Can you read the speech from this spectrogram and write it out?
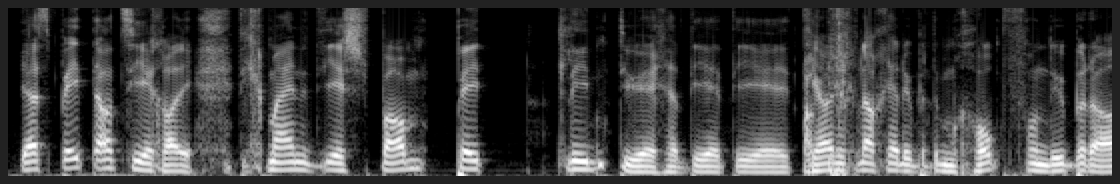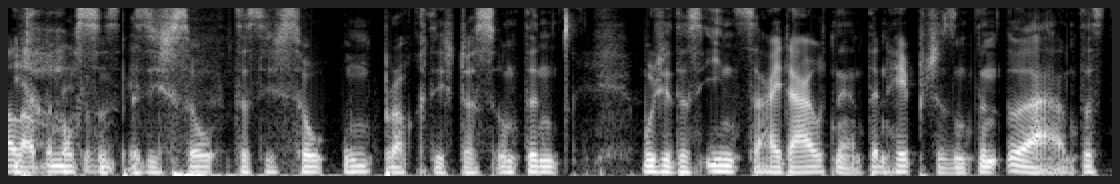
Ja, das Bett anziehen kann ich. Ich meine, die Spannbettlintücher, die, die, die Aber habe ich nachher über dem Kopf und überall, ich aber nicht es. es ist so, das ist so unpraktisch. Das, und dann musst du das Inside-Out nehmen. Dann hebst du es und dann... Uh, und das,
